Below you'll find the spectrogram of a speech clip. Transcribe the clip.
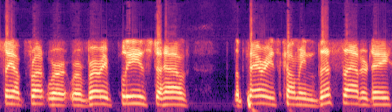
to say up front, we're we're very pleased to have the Perrys coming this Saturday,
